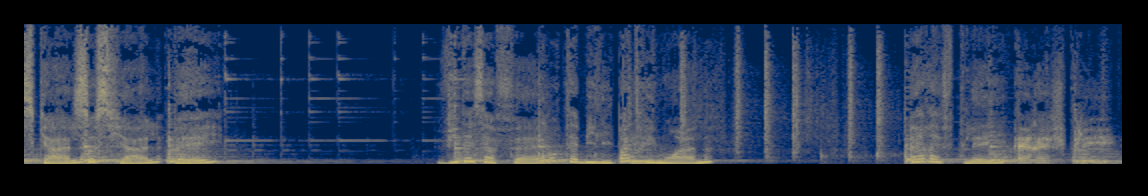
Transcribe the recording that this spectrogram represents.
fiscale, sociale, paye, vie des affaires, comptabilité, patrimoine, RF Play, RF Play,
